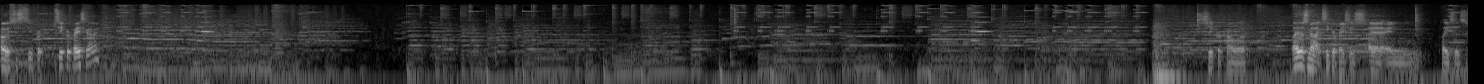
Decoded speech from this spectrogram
oh it's just secret secret base guy Just meant like secret bases uh, in places.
